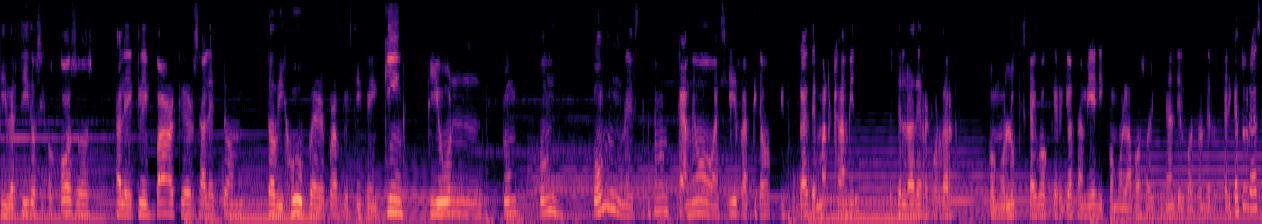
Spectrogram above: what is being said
divertidos y jocosos. Sale Cliff Barker, sale Tom, Toby Hooper, el propio Stephen King y un, un, un, un, este, ¿cómo se llama? un cameo así rápido y fugaz de Mark Hamill. Usted lo ha de recordar como Luke Skywalker, yo también, y como la voz original del guasón de las caricaturas.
